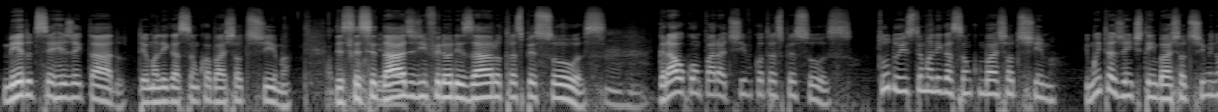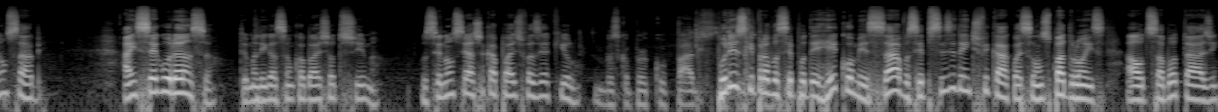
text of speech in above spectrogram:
Medo de ser rejeitado, tem uma ligação com a baixa autoestima. Falta de Necessidade de confiança. inferiorizar outras pessoas. Uhum. Grau comparativo com outras pessoas. Tudo isso tem uma ligação com baixa autoestima. E muita gente tem baixa autoestima e não sabe. A insegurança tem uma ligação com a baixa autoestima. Você não se acha capaz de fazer aquilo. Busca por culpados. Por isso que para você poder recomeçar, você precisa identificar quais são os padrões, a autossabotagem,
